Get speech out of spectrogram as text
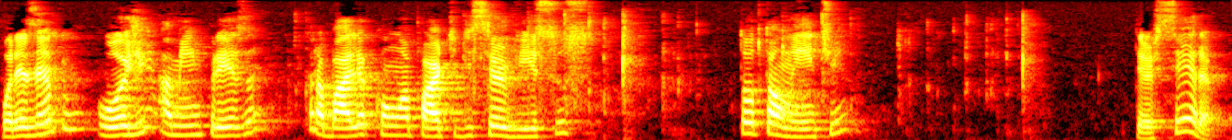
Por exemplo, hoje a minha empresa trabalha com a parte de serviços totalmente terceira.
